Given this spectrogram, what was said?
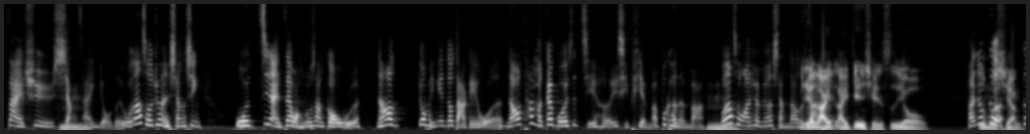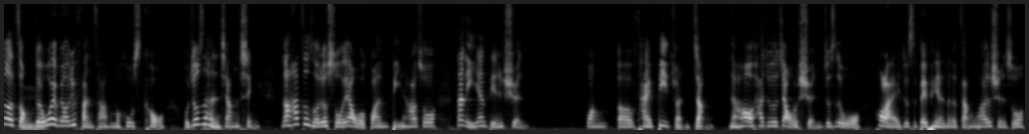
再去想才有的。我那时候就很相信，我既然在网络上购物了，然后用品店都打给我了，然后他们该不会是结合一起骗吧？不可能吧？我当时候完全没有想到而且来来电显示又反正就各各种，嗯对我也没有去反查什么 Who's Call，我就是很相信。然后他这时候就说要我关闭，他说那你一样点选往呃台币转账，然后他就是叫我选，就是我后来就是被骗的那个账户，他就选说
